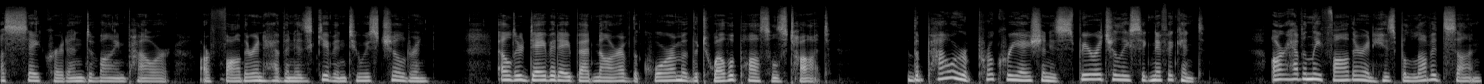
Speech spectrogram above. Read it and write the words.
a sacred and divine power our Father in heaven has given to his children. Elder David A. Bednar of the Quorum of the Twelve Apostles taught The power of procreation is spiritually significant. Our Heavenly Father and His beloved Son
